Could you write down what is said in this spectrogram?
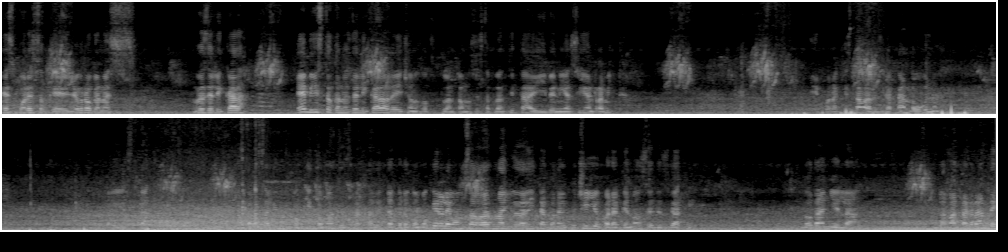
es por eso que yo creo que no es, no es delicada. He visto que no es delicada, de hecho nosotros plantamos esta plantita y venía así en ramita. Por aquí estaba desgajando una. Ahí está. Estaba saliendo un poquito más desgajadita, pero como quiera le vamos a dar una ayudadita con el cuchillo para que no se desgaje. No dañe la, la mata grande.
